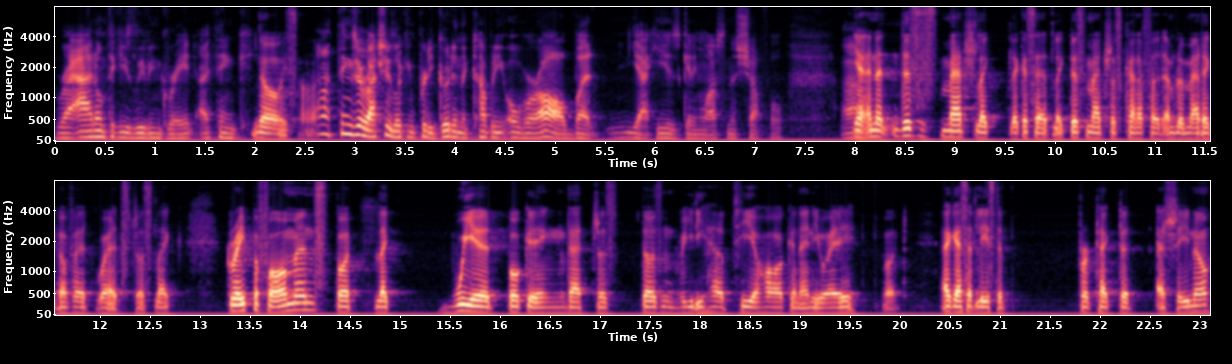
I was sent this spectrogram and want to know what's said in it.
Right. I don't think he's leaving GLEAT. I think No, he's not. uh, things are actually looking pretty good in the company overall, but yeah, he is getting lost in the shuffle. Yeah, and then this is match like like I said, like this match just kind of felt emblematic of it, where it's just like great performance, but like weird booking that just doesn't really help T Hawk in any way. But I guess at least it protected Ashino.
